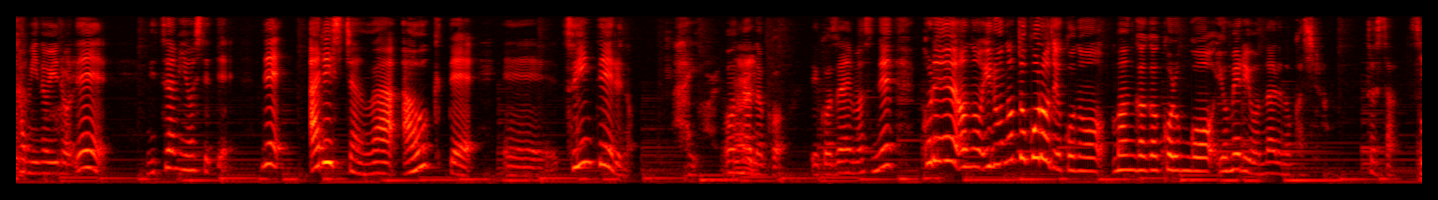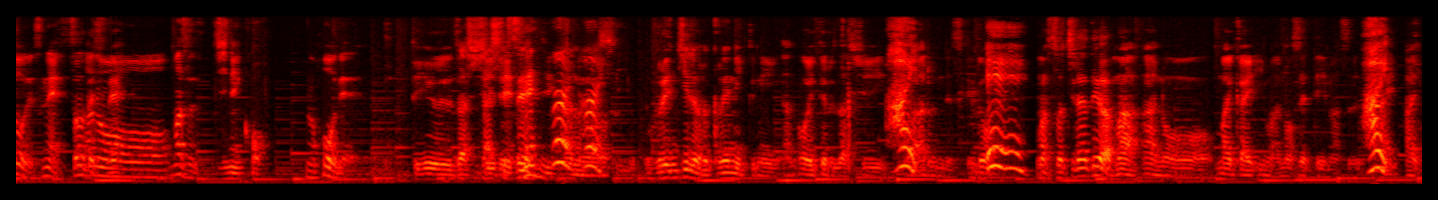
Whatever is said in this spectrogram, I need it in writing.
髪の色で、三つ編みをしてて。で、アリスちゃんは青くて、えー、ツインテールの、はい、女の子でございますね。これ、あの、いろんなところでこの漫画が今後読めるようになるのかしら？トシさん。そうですね。そうですねあのーまず、ジネコの方で、っていう雑誌でね。ですすね。はいはいフレンチ治療のクリニックにあの置いてる雑誌はいがあるんですけど、ええええまあそちらでは、まあ、あの、毎回今載せています。はい。はい。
